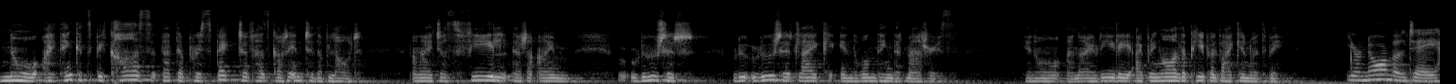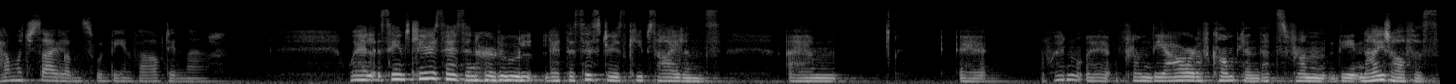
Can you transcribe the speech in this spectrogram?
No, I think it's because that the perspective has got into the blood, and I just feel that I'm rooted, rooted like in the one thing that matters, you know. And I really, I bring all the people back in with me. Your normal day, how much silence would be involved in that? Well, St. Clare says in her rule, let the sisters keep silence. Um, uh, when, uh, from the hour of Compline, that's from the night office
